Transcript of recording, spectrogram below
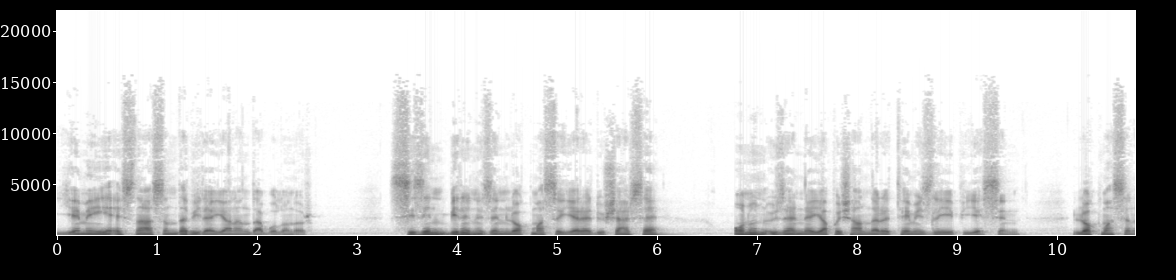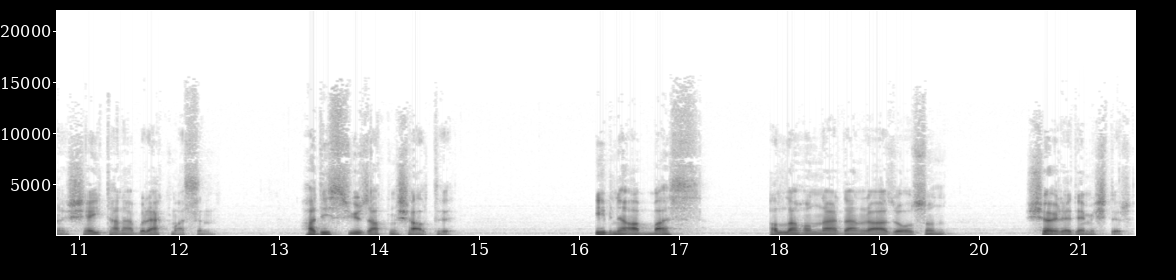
yemeği esnasında bile yanında bulunur. Sizin birinizin lokması yere düşerse onun üzerine yapışanları temizleyip yesin. Lokmasını şeytana bırakmasın. Hadis 166. İbn Abbas Allah onlardan razı olsun şöyle demiştir.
